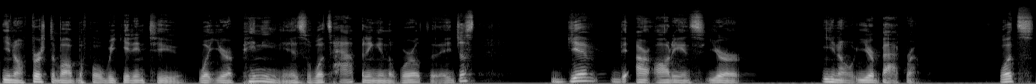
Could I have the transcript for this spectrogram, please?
you know, first of all, before we get into what your opinion is, what's happening in the world today, just give the, our audience your, you know, your background. What's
